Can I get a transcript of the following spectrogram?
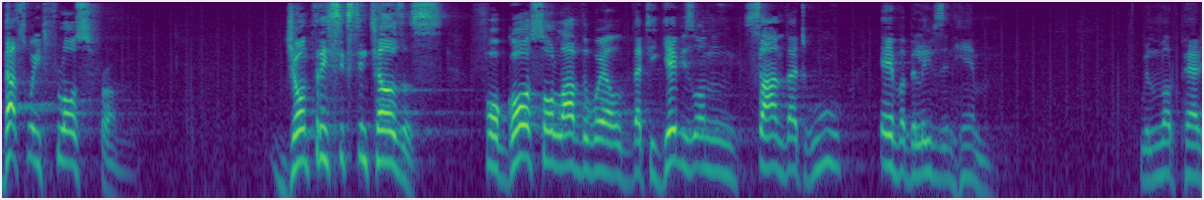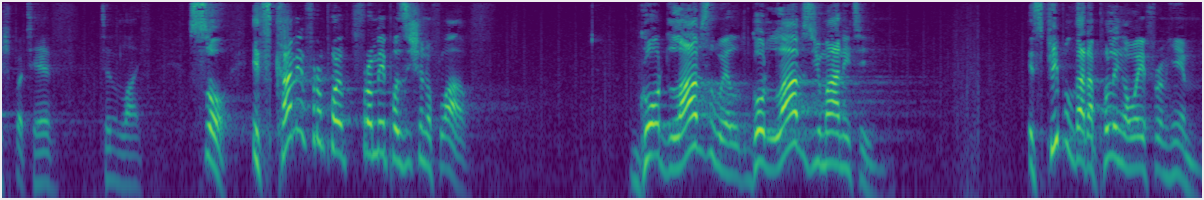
That's where it flows from. John 3:16 tells us, "For God so loved the world that he gave his only son that whoever believes in him will not perish but have eternal life." So, it's coming from, from a position of love. God loves the world. God loves humanity. It's people that are pulling away from Him.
